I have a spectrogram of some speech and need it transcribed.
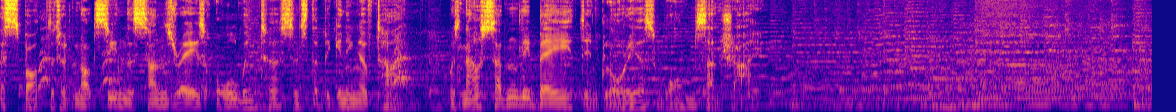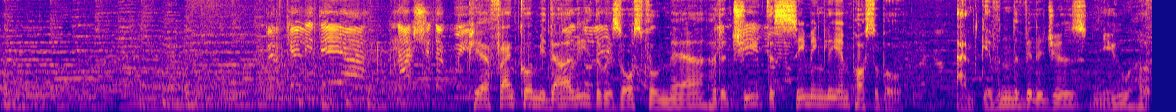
A spot that had not seen the sun's rays all winter since the beginning of time was now suddenly bathed in glorious warm sunshine. Pierfranco Midali, the resourceful mayor, had achieved the seemingly impossible and given the villagers new hope.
